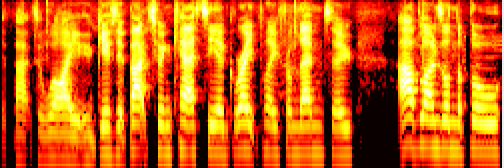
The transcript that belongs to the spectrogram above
It back to White, who gives it back to Nketiah. Great play from them two. Abline's on the ball.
